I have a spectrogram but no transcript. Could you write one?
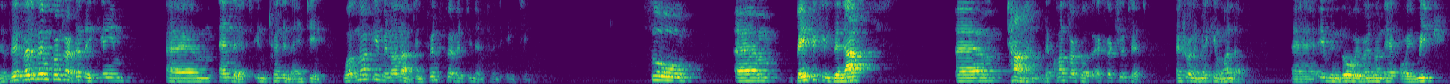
the very same contract that they claim um, ended in 2019 was not even honored in 2017 and 2018. So um, basically, the last um, time the contract was executed, actually making wonders. Uh, even though we went on air for a week,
